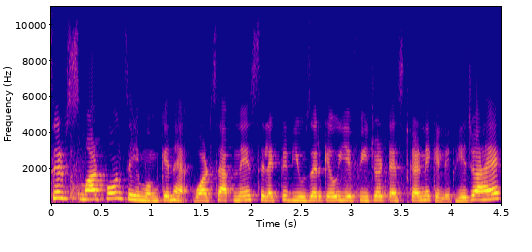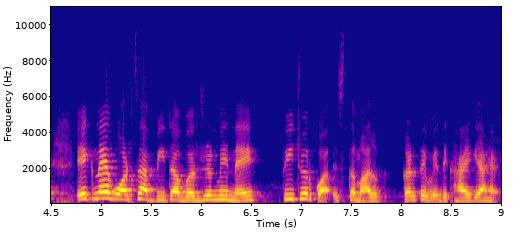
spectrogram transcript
सिर्फ़ स्मार्टफ़ोन से ही मुमकिन है। व्हाट्सएप ने सिलेक्टेड यूज़र को ये फीचर टेस्ट करने के लिए भेजा है। एक नए व्हाट्सएप बीटा वर्जन में नए फीचर का इस्तेमाल करते हुए दिखाया गया है।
